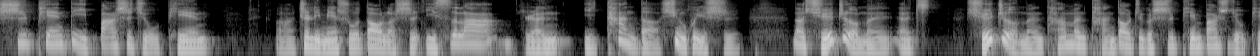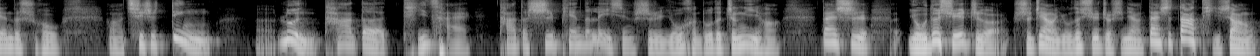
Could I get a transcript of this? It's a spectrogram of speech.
诗篇第八十九篇啊，这里面说到了是以斯拉人以探的训诲诗。那学者们，呃，学者们他们谈到这个诗篇八十九篇的时候，啊，其实定呃论它的题材，它的诗篇的类型是有很多的争议哈。但是有的学者是这样，有的学者是那样，但是大体上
